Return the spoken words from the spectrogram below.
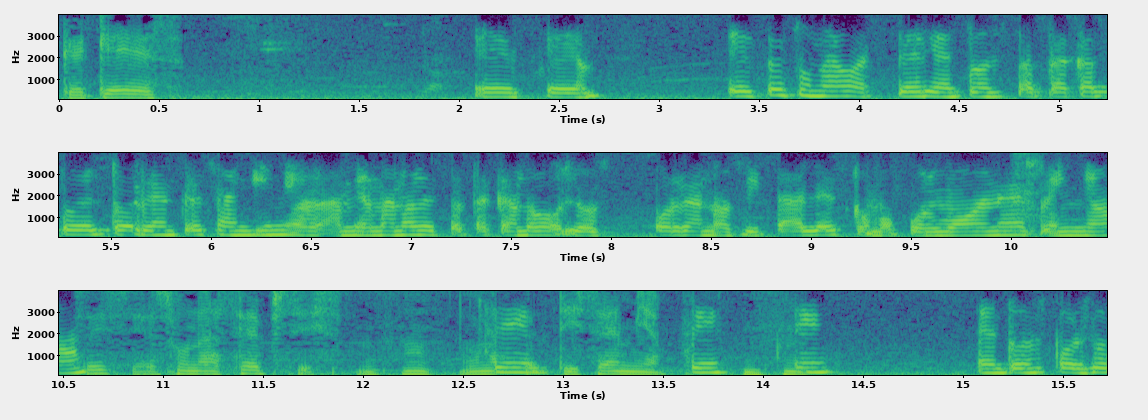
qué, qué es? Este, esta es una bacteria, entonces ataca todo el torrente sanguíneo. A mi hermano le está atacando los órganos vitales como pulmones, riñón. Sí, sí, es una sepsis, una Sí. septicemia. Sí, sí. Entonces por eso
